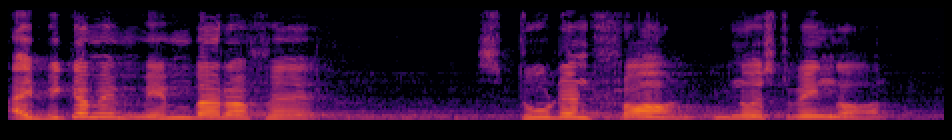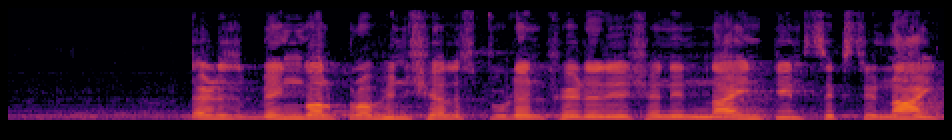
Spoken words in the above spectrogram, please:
I became a member of a student front in West Bengal, that is Bengal Provincial Student Federation in 1969,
